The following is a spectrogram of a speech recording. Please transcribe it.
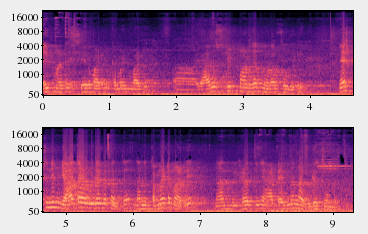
ಲೈಕ್ ಮಾಡಿರಿ ಶೇರ್ ಮಾಡಿರಿ ಕಮೆಂಟ್ ಮಾಡಿರಿ. ಯಾರೂ ಸ್ಕಿಪ್ ಮಾಡ್ದಾಗ ನೋಡೋಕೆ ಹೋಗಿರಿ ನೆಕ್ಸ್ಟ್ ನಿಮ್ಗೆ ಯಾವ ಥರ ವಿಡಿಯೋ ಬೇಕಂತ ನನಗೆ ಕಮೆಂಟ್ ಮಾಡಿರಿ. ನಾನು ನಿಮ್ಗೆ ಹೇಳ್ತೀನಿ, ಆ ಟೈಮ್ನ ನಾನು ವಿಡಿಯೋ ತೊಗೊಂಬರ್ತೀನಿ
